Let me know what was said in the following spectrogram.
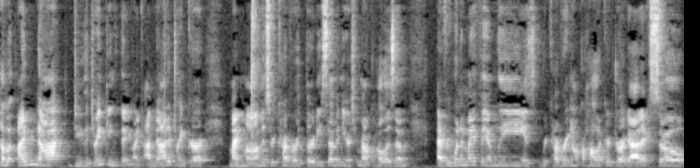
I'm, I'm not do the drinking thing. Like I'm not a drinker. My mom has recovered 37 years from alcoholism. Everyone in my family is recovering alcoholic or drug addicts. So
